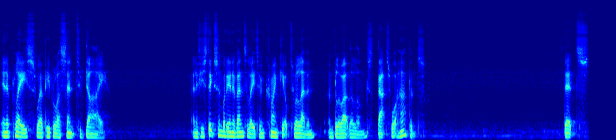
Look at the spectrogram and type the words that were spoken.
in a place where people are sent to die. And if you stick somebody in a ventilator and crank it up to 11 and blow out their lungs, that's what happens. That's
